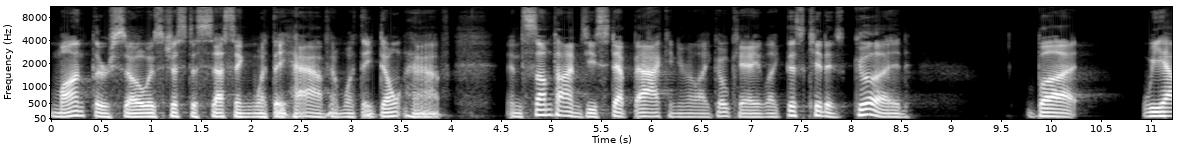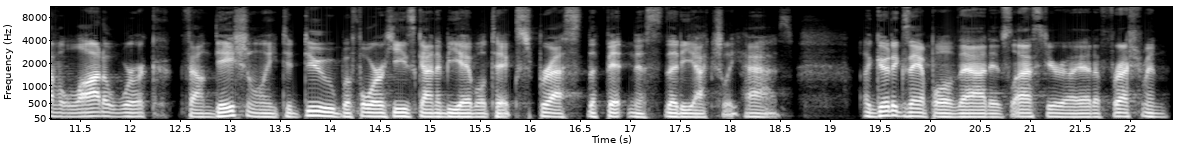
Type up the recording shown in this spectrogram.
month or so is just assessing what they have and what they don't have. And sometimes you step back and you're like, okay, like this kid is good, but we have a lot of work foundationally to do before he's going to be able to express the fitness that he actually has. A good example of that is last year I had a freshman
